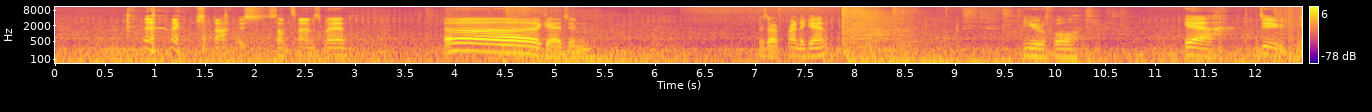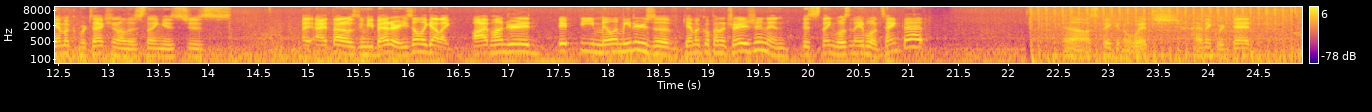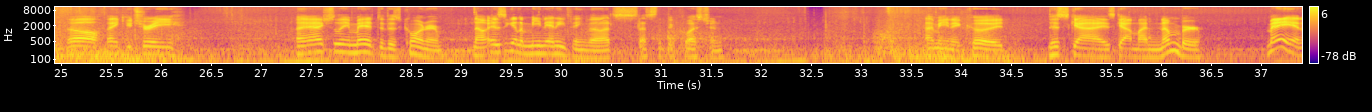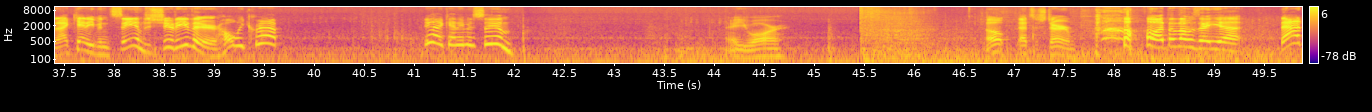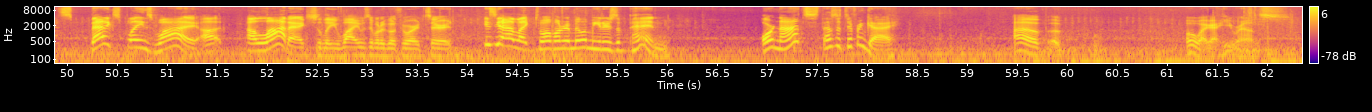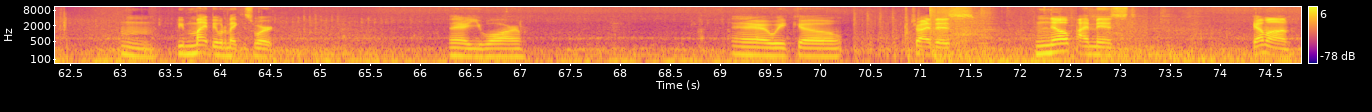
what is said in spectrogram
Gosh, sometimes, man. Uh, Gaijin. There's our friend again. Beautiful. Yeah, dude, chemical protection on this thing is just... I, I, thought it was gonna be better. He's only got like 550 millimeters of chemical penetration and this thing wasn't able to tank that? Oh, speaking of which, I think we're dead. Oh, thank you, tree. I actually made it to this corner. Now, is it gonna mean anything though? That's, that's the big question. I mean, it could. This guy's got my number. Man, I can't even see him to shoot either. Holy crap. Yeah, I can't even see him. There you are. Oh, that's a Sturm. oh, I thought that was a, uh, that's, that explains why. Uh, a lot, actually, why he was able to go through our turret. He's got like 1,200 millimeters of pen. Or not. That was a different guy. Uh, uh, oh, I got heat rounds. Hmm, we might be able to make this work. There you are. There we go. Try this. Nope, I missed. Come on.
